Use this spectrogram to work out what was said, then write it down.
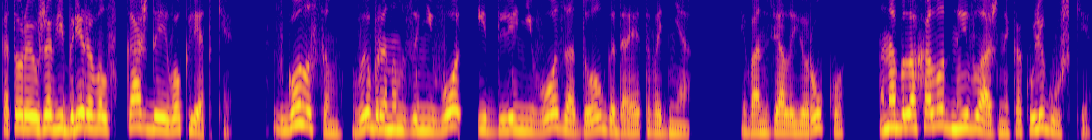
который уже вибрировал в каждой его клетке. С голосом, выбранным за него и для него задолго до этого дня. Иван взял ее руку. Она была холодной и влажной, как у лягушки.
